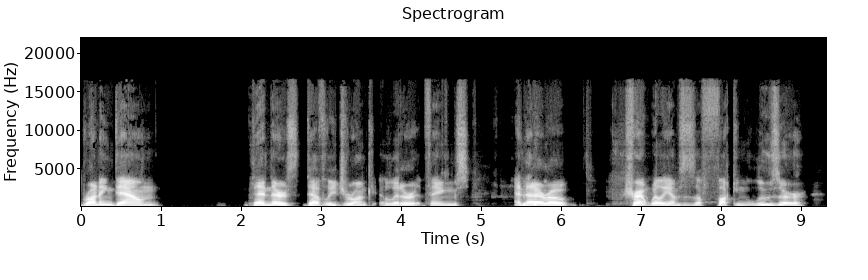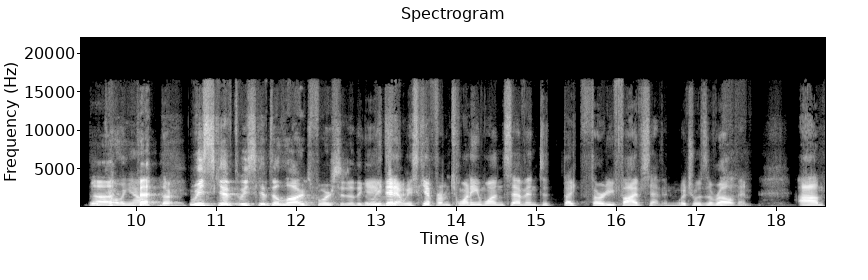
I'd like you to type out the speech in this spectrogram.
running down. Then there's definitely drunk, illiterate things. And then I wrote Trent Williams is a fucking loser. They're Uh, calling out. that- they're- we skipped we skipped a large portion of the game. we didn't. We skipped from 21 7 to like 35 7, which was irrelevant. Um,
